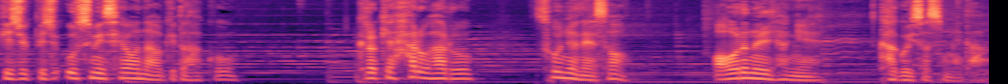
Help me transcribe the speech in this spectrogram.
비죽비죽 웃음이 새어나오기도 하고 그렇게 하루하루 소년에서 어른을 향해 가고 있었습니다.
